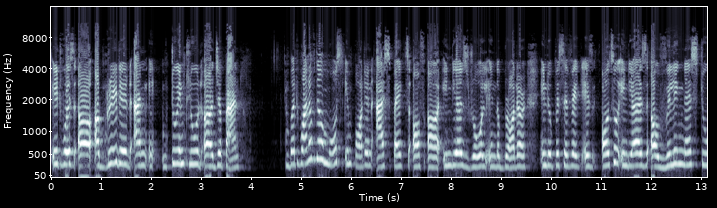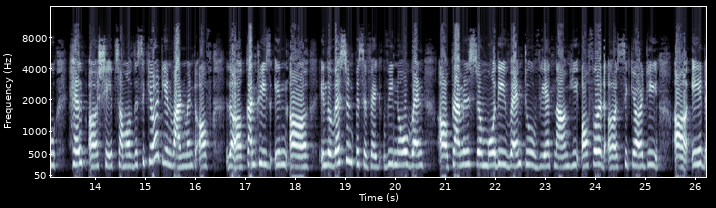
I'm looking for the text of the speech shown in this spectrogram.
it was upgraded and to include Japan. But one of the most important aspects of uh, India's role in the broader Indo-Pacific is also India's uh, willingness to help uh, shape some of the security environment of the uh, countries in uh, in the Western Pacific. We know when uh, Prime Minister Modi went to Vietnam, he offered a security aid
